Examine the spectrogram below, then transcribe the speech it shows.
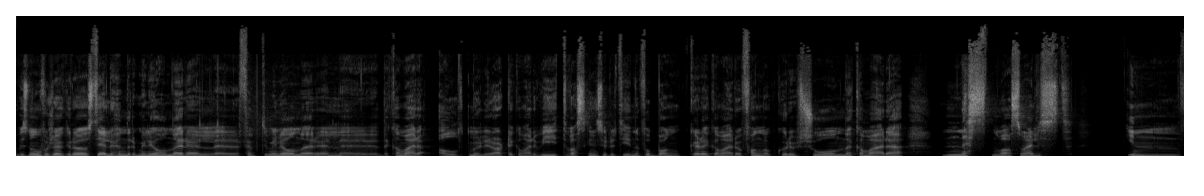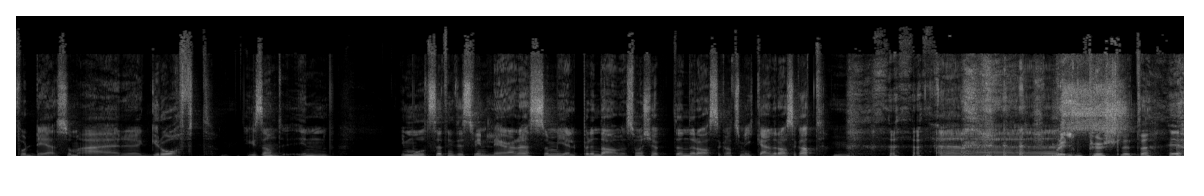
Hvis noen forsøker å stjele 100 millioner eller 50 millioner, eller det kan være alt mulig rart. Det kan være hvitvaskingsrutiner for banker, det kan være å fange opp korrupsjon, det kan være nesten hva som helst innenfor det som er grovt. Ikke sant? Innen, I motsetning til svindeljegerne, som hjelper en dame som har kjøpt en rasekatt som ikke er en rasekatt. Eh, Blir litt puslete. ja,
